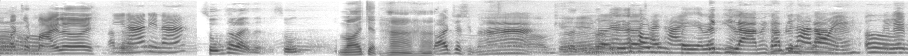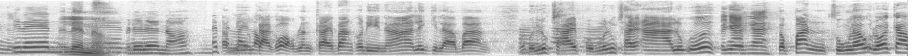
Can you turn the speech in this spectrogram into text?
อไปกฎหมายเลย ดีนะดีนะ สูงเท่าไหร่เนี่ยสูง ร้อยเจ็ดห้าฮะ ร้อยเจ็ดสิบห้าโอเคได้ดีถึงเลยไหมดีเลยเข้าไทลูยกไทยเปอะไรเล่นกีฬาไหมครับเล่นกีฬาหน่อยเออ ไม่เล่นไม่เล่นไม่เล่นนะไม่ได้เล่นเนาะ ไม่เป็นถ้าไรมีหโอรอก กาสก็ออกกำลังกายบ้างก็ดีนะ เล่นกีฬาบ้าง เหมือนลูกชายผมเหมือนลูกชายอาลูกเอ้ยเป็นไง เป็นไงกับปั้นสูงแล้วร้อยเก้า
